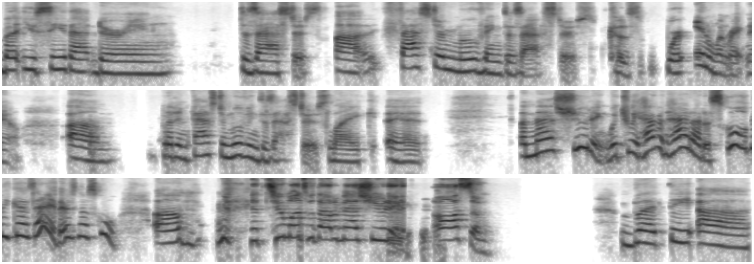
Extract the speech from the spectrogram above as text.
But you see that during disasters, uh, faster moving disasters, because we're in one right now. Um, but in faster moving disasters, like a, a mass shooting, which we haven't had at a school because, hey, there's no school. Um, Two months without a mass shooting. Awesome. but the uh,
